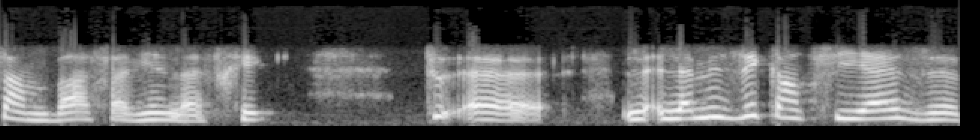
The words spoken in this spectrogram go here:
samba, ça vient de l'Afrique. Tout, euh, la, la musique antillaise de,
